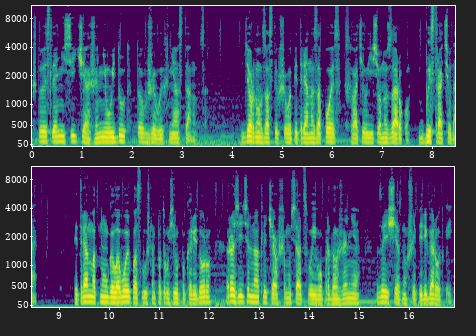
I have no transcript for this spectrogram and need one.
что если они сейчас же не уйдут, то в живых не останутся. Дернул застывшего Петряна за пояс, схватил Есену за руку. «Быстро отсюда!» Петрян мотнул головой и послушно потрусил по коридору, разительно отличавшемуся от своего продолжения за исчезнувшей перегородкой.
